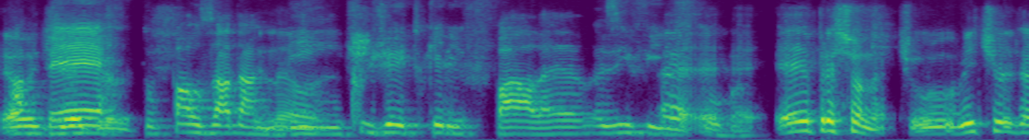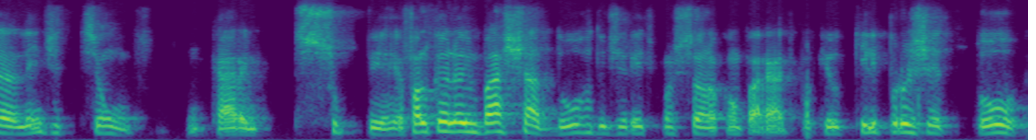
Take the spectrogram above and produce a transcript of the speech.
É um aberto, pausadamente, Não. o jeito que ele fala, mas enfim. É, é, impressionante. O Richard, além de ser um um cara super. Eu falo que ele é o embaixador do direito constitucional comparado, porque o que ele projetou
